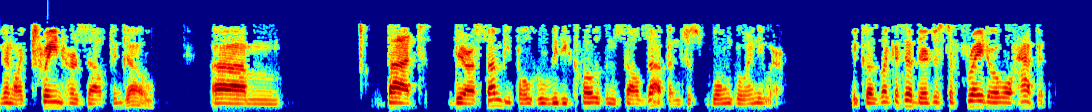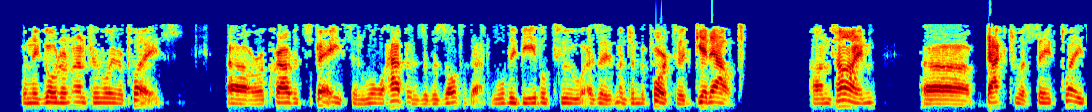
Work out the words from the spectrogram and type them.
kind of like trained herself to go. Um, but there are some people who really close themselves up and just won't go anywhere because, like I said, they're just afraid of what will happen when they go to an unfamiliar place uh, or a crowded space, and what will happen as a result of that? Will they be able to, as I mentioned before, to get out on time uh, back to a safe place?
